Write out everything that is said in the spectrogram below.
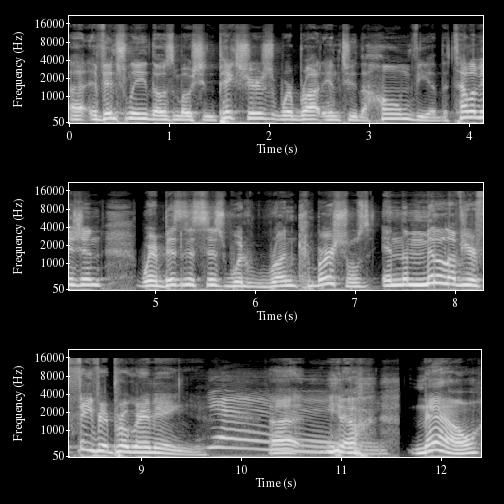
Uh, eventually, those motion pictures were brought into the home via the television, where businesses would run commercials in the middle of your favorite programming. Yay! Uh, you know, now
